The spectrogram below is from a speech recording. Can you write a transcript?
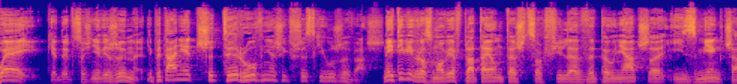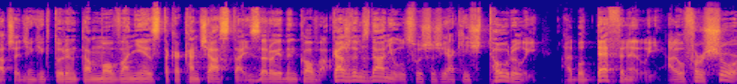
way, kiedy w coś nie wierzymy. I pytanie, czy ty również ich wszystkich używasz? Nativi w rozmowie wplatają też co chwilę wypełniacze i zmiękczacze, dzięki którym ta mowa nie jest taka kanciasta i zero-jedynkowa. W każdym zdaniu usłyszysz jakieś totally, albo definitely, albo for sure.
